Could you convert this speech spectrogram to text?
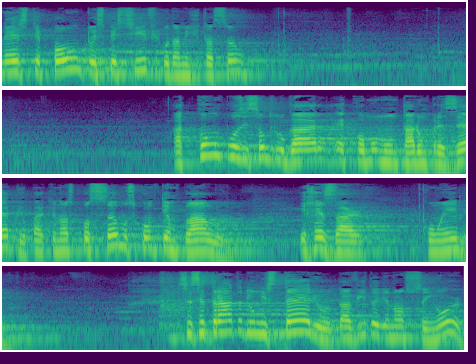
neste ponto específico da meditação. A composição do lugar é como montar um presépio para que nós possamos contemplá-lo e rezar com ele. Se se trata de um mistério da vida de nosso Senhor,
